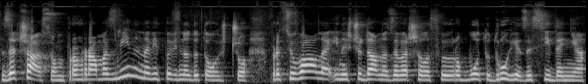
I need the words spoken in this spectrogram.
за часом програма змінена відповідно до того, що працювала і нещодавно завершила свою роботу друге засідання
